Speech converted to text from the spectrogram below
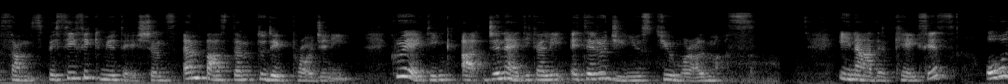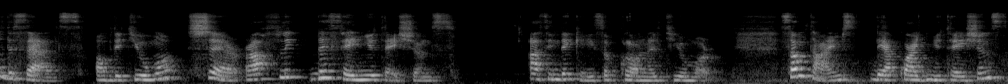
some specific mutations and pass them to their progeny, creating a genetically heterogeneous tumoral mass. In other cases, all the cells of the tumor share roughly the same mutations, as in the case of clonal tumor. Sometimes the acquired mutations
